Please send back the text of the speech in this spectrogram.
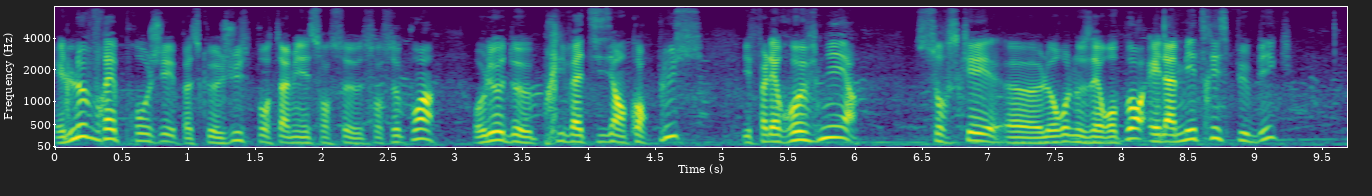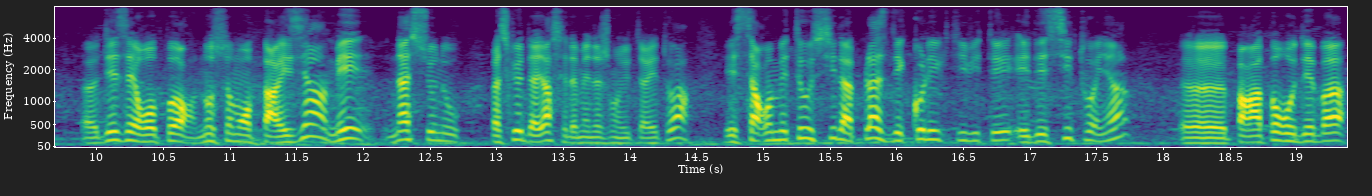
Et le vrai projet, parce que juste pour terminer sur ce, point, au lieu de privatiser encore plus, il fallait revenir sur ce qu'est euh, le rôle de nos aéroports et la maîtrise publique euh, des aéroports, non seulement parisiens, mais nationaux. Parce que d'ailleurs, c'est l'aménagement du territoire. Et ça remettait aussi la place des collectivités et des citoyens euh, par rapport au débat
